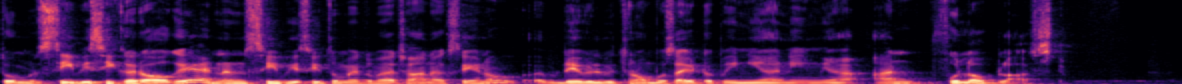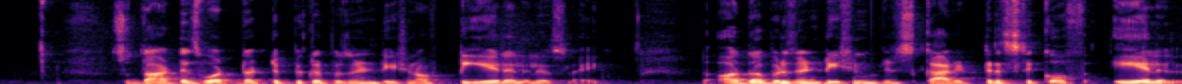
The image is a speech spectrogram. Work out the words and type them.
तुम सी बी सी कराओगे and an C B C तुम्हें तुम्हें अचानक से you know they will be thrombocytopenia anaemia and full of blast So that is what the typical presentation of TLL is like. The other presentation which is characteristic of ALL,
